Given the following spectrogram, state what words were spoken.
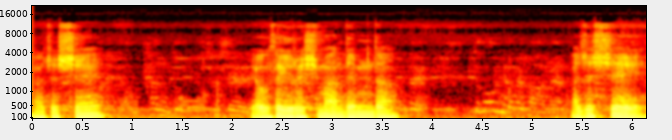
아저씨, 여기서 이러시면 안 됩니다. 아저씨,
